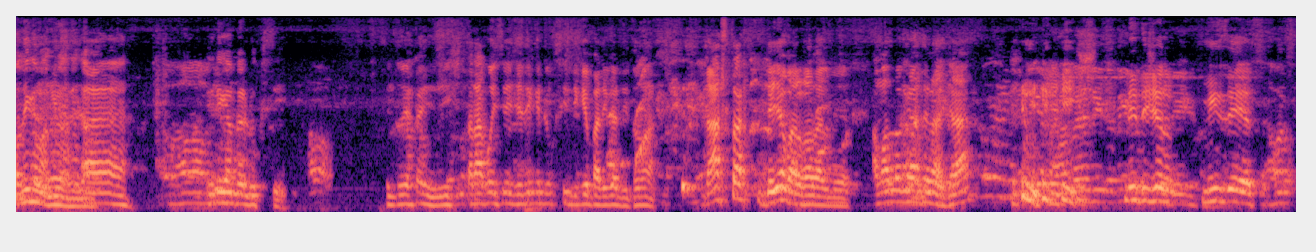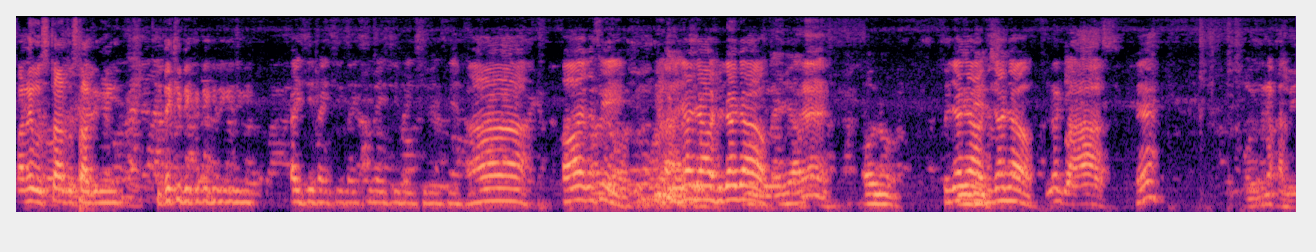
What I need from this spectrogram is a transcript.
ওদিকে মানুষ আছে হ্যাঁ। এদিকে আমরা ঢুকছি। কিন্তু একটা জিনিস তারা কইছে যেদিকে ঢুকছি দিকে বাড়িটা দিত না রাস্তা দিয়ে বারবার লাগবো। আমার লগে আছে না যা নির্দিষ্ট নিজে মানে উস্তাদ উস্তাদ দেখি দেখি দেখি দেখি দেখি। পাইছি পাইছি পাইছি পাইছি পাইছি পাইছি। হ্যাঁ হয় গেছে সুজা যাও সুজা যাও। ও নো। সুজা যাও সুজা যাও। না গ্লাস হ্যাঁ ওই না খালি।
